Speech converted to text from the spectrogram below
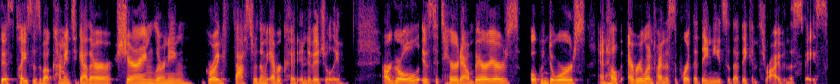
This place is about coming together, sharing, learning, growing faster than we ever could individually. Our goal is to tear down barriers, open doors, and help everyone find the support that they need so that they can thrive in this space.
